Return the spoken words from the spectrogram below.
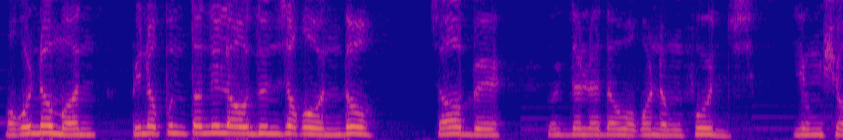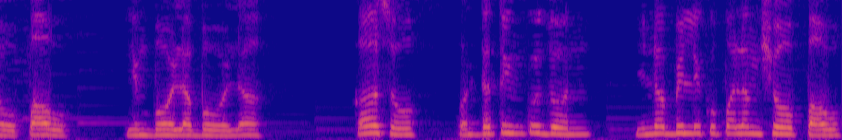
Ako naman, pinapunta nila ako dun sa kondo. Sabi, magdala daw ako ng foods, yung siopaw, yung bola-bola. Kaso, pagdating ko dun, yung nabili ko palang siopaw,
